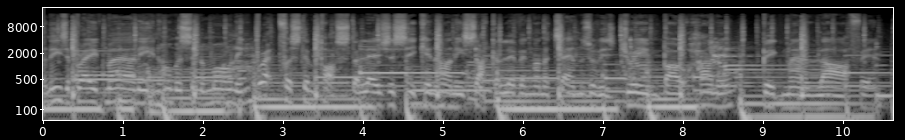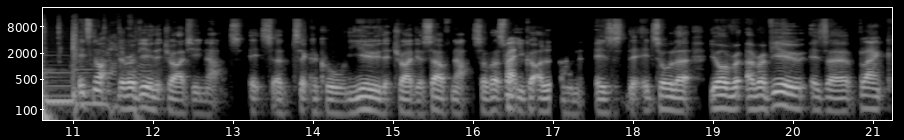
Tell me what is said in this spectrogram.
And he's a brave man eating hummus in the morning. Breakfast imposter, leisure seeking honeysucker, living on the Thames with his dream boat, honey. Big man laughing. It's not the review that drives you nuts. It's a cyclical you that drive yourself nuts. So that's what you've got to learn is that it's all a your a review is a blank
